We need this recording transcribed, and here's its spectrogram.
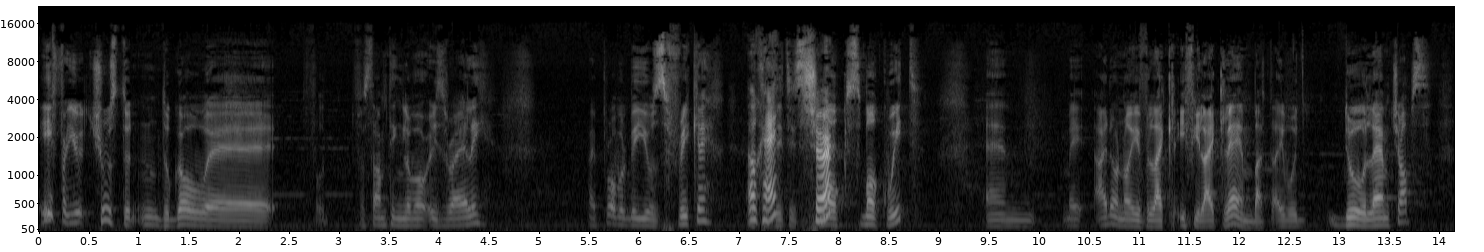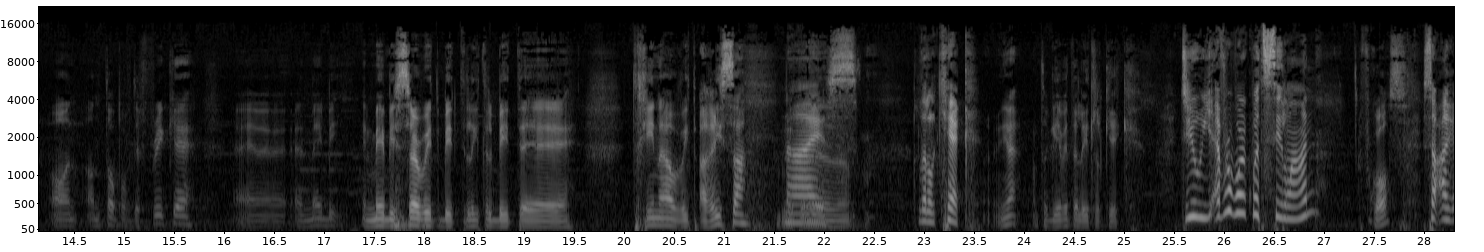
if you choose to to go uh, for, for something more Israeli, I probably use freekeh. Okay, it is sure. smoke, smoke wheat, and may, I don't know if like if you like lamb, but I would do lamb chops on on top of the freekeh, uh, and maybe and maybe serve it with a little bit uh, tahina with harissa. with, uh, Nice, little kick. yeah, to give it a little kick. Do you ever work with Silan? Of course, So I,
